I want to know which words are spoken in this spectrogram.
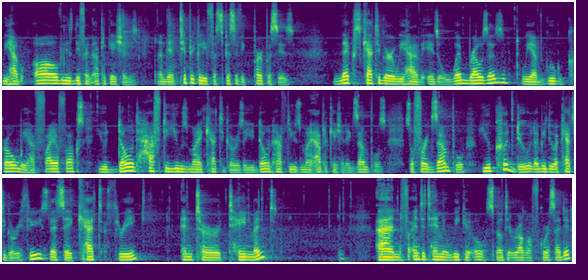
We have all these different applications, and they're typically for specific purposes. Next category we have is web browsers. We have Google Chrome, we have Firefox. You don't have to use my categories or you don't have to use my application examples. So for example, you could do, let me do a category three. So let's say cat three, entertainment. And for entertainment, we could, oh, spelt it wrong, of course I did.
